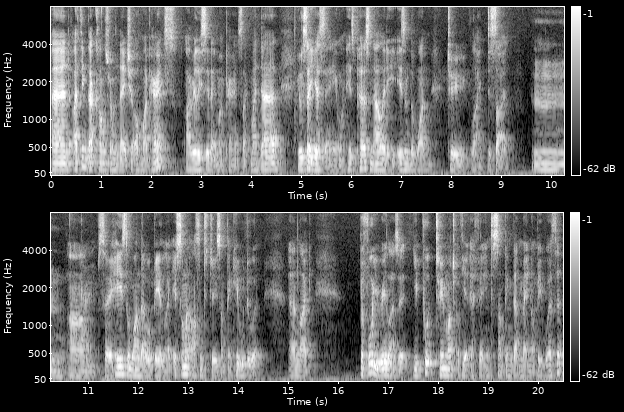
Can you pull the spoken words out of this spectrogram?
And I think that comes from the nature of my parents. I really see that in my parents. Like my dad, he'll say yes to anyone. His personality isn't the one to like decide. yeah. Mm, Um, okay. So he's the one that will be like, if someone asks him to do something, he will do it. And like, before you realize it, you put too much of your effort into something that may not be worth it,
